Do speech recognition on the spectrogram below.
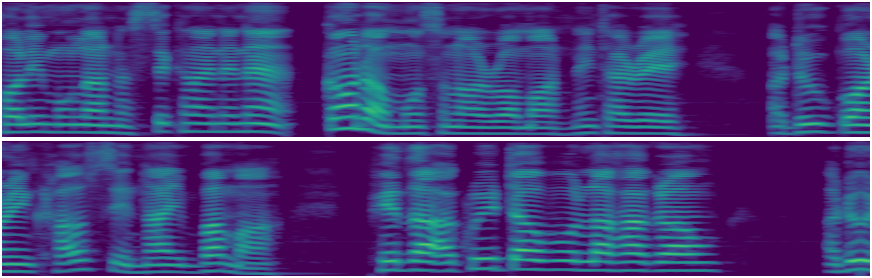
ခေါ်လီမုံလာ20ခနိုင်နဲ့ကောင်းတော်မွန်ဆလော်ရောမနှိမ့်ထရဲအဒူကွာရင်ခရောက်စင်နိုင်ဘတ်မှာဖေသာအကရီတောက်ဖို့လာခါကောင်အဒူ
